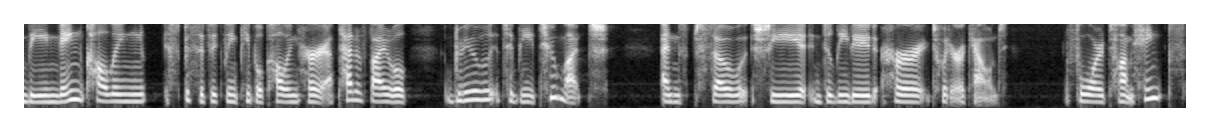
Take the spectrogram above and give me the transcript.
the name calling, specifically people calling her a pedophile, grew to be too much. And so she deleted her Twitter account. For Tom Hanks,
